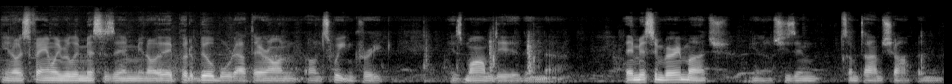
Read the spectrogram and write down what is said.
You know, his family really misses him. You know, they put a billboard out there on on Sweeten Creek. His mom did, and uh, they miss him very much. You know, she's in sometimes shopping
